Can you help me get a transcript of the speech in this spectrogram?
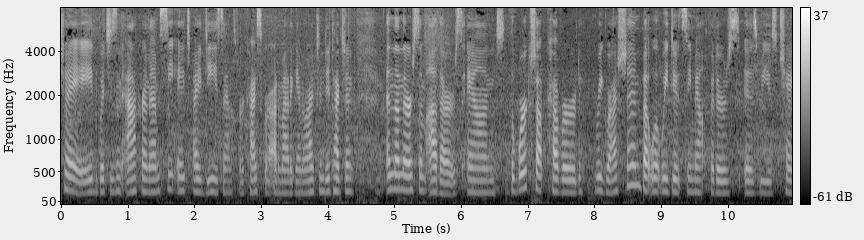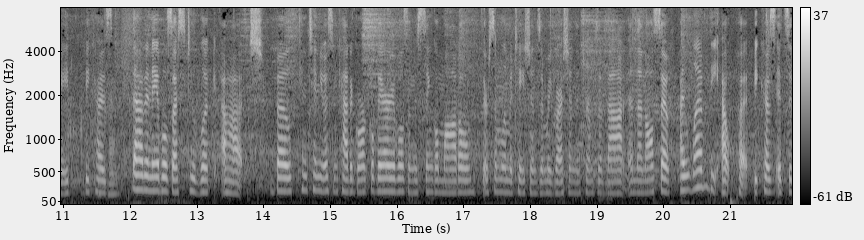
CHAID, which is an acronym. CHAID stands for chi-square automatic interaction detection. And then there are some others. And the workshop covered regression, but what we do at CME Outfitters is we use CHAID because okay. that enables us to look at both continuous and categorical variables in a single model. There's some limitations in regression in terms of that. And then also, I love the output because it's a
